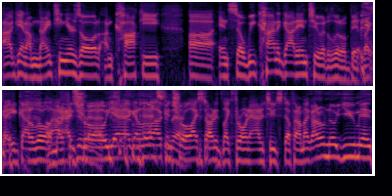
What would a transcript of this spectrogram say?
again, I'm 19 years old. I'm cocky, uh, and so we kind of got into it a little bit. Like I got a little out of control. that. Yeah, I got a little out of Imagine that. control. I started like throwing attitude stuff, and I'm like, I don't know you, man.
